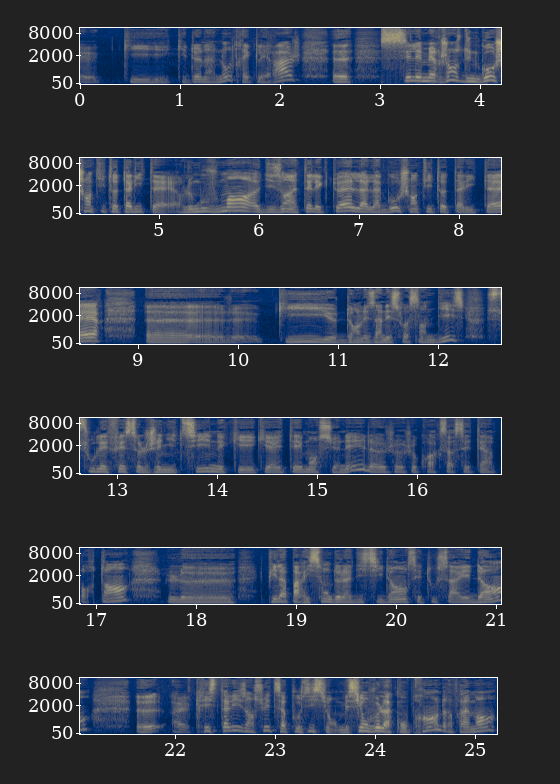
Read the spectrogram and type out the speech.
euh, qui, donne un autre éclairage, euh, c'est l'émergence d'une gauche antitotalitaire. Le mouvement, euh, disons, intellectuel à la gauche antitotalitaire, euh, qui, dans les années 70, sous l'effet Solzhenitsyn qui, a été mentionné, je, je, crois que ça c'était important, le, l'apparition de la dissidence et tout ça aidant, euh, cristallise ensuite sa position. Mais si on veut la comprendre, vraiment,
